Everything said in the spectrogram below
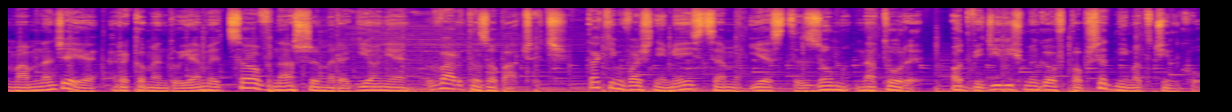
mam nadzieję, rekomendujemy, co w naszym regionie warto zobaczyć. Takim właśnie miejscem jest Zoom Natury. Odwiedziliśmy go w poprzednim odcinku,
